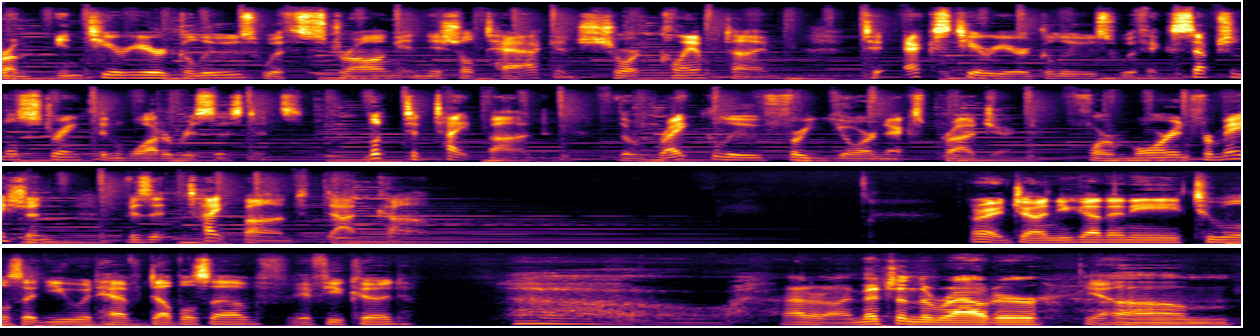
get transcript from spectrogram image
From interior glues with strong initial tack and short clamp time to exterior glues with exceptional strength and water resistance, look to Titebond, the right glue for your next project. For more information, visit titebond.com. All right, John, you got any tools that you would have doubles of if you could? Oh, I don't know. I mentioned the router. Yeah. Um,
